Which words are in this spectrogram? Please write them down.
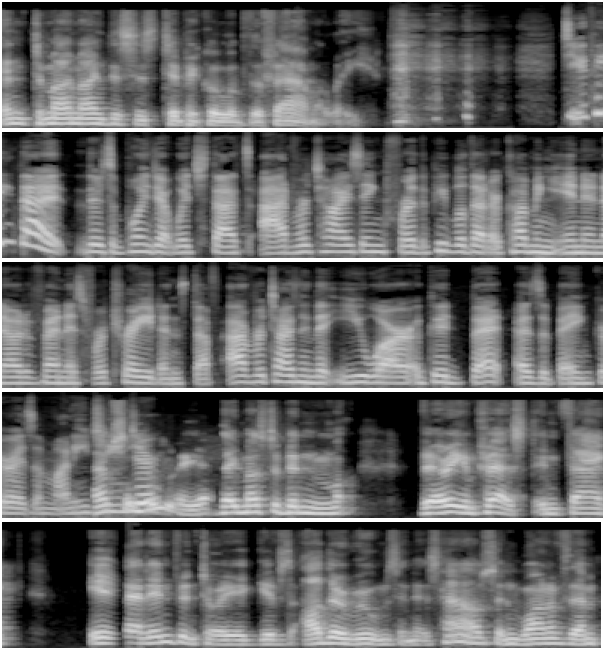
And to my mind, this is typical of the family. Do you think that there's a point at which that's advertising for the people that are coming in and out of Venice for trade and stuff? Advertising that you are a good bet as a banker, as a money changer? Absolutely. They must have been very impressed. In fact, in that inventory, it gives other rooms in his house, and one of them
